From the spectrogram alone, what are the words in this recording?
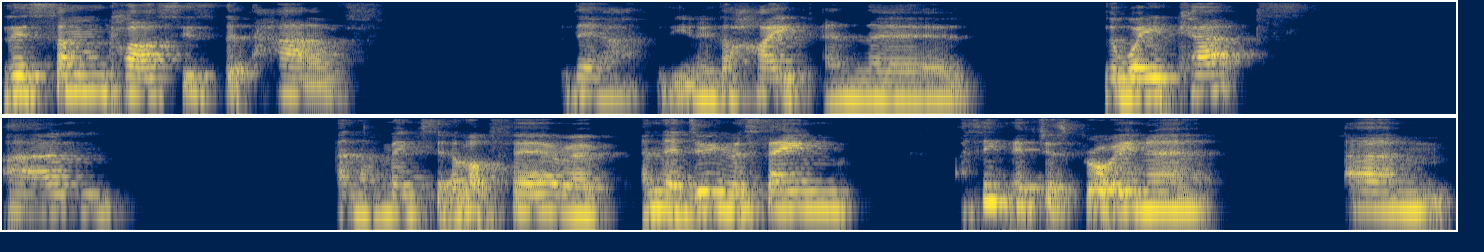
there's some classes that have the you know the height and the the weight caps, um, and that makes it a lot fairer. And they're doing the same. I think they've just brought in a um,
